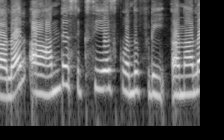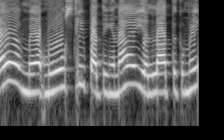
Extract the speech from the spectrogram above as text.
டாலர் அந்த சிக்ஸ் இயர்ஸ்க்கு வந்து ஃப்ரீ அதனால் மே மோஸ்ட்லி பார்த்தீங்கன்னா எல்லாத்துக்குமே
